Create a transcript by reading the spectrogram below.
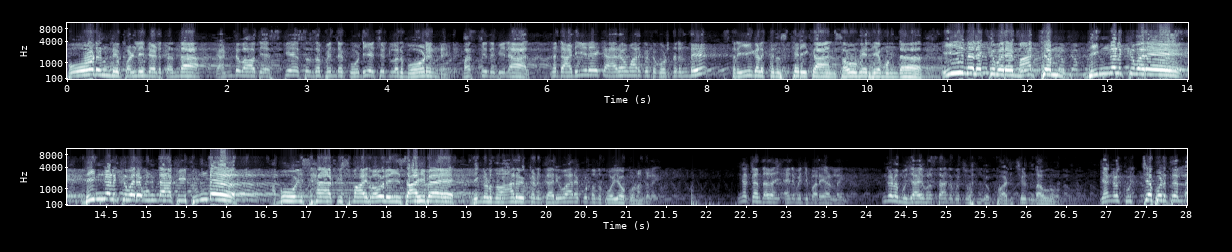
ബോർഡുണ്ട് പള്ളിന്റെ അടുത്ത്. എന്താ? രണ്ടു ഭാഗത്ത് എസ് കെ എസ് എസ് എഫിന്റെ കൊടി വെച്ചിട്ടുള്ള ഒരു ബോർഡുണ്ട്. മസ്ജിദ് ബിലാൽ. എന്നിട്ട് അടിയിലേക്ക് ആരോമാർക്കിട്ട് കൊടുത്തിട്ടുണ്ട്. സ്ത്രീകൾക്ക് നിസ്കരിക്കാൻ സൗകര്യമുണ്ട്. ഈ നിലയ്ക്ക് വരെ മാറ്റം നിങ്ങൾക്ക് വരെ നിങ്ങൾക്ക് വരെ ഉണ്ടാക്കിയിട്ടുണ്ട്. അബൂ ഇസ്ഹാഖ് ഇസ്മായിൽ മൗലി സാഹിബേ നിങ്ങളൊന്ന് ആലോചിക്കണം. കരുവാരെ കൊണ്ടൊന്ന് പോയോ ഗുണങ്ങളെ നിങ്ങൾക്ക് എന്താ അതിനെ പറ്റി പറയാനുള്ളത്? നിങ്ങൾ മുജാഹിദ് പ്രസ്ഥാനത്തെ കുറിച്ച് പഠിച്ചിട്ടുണ്ടാവുമോ? ഞങ്ങൾ കുറ്റപ്പെടുത്തല്ല.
